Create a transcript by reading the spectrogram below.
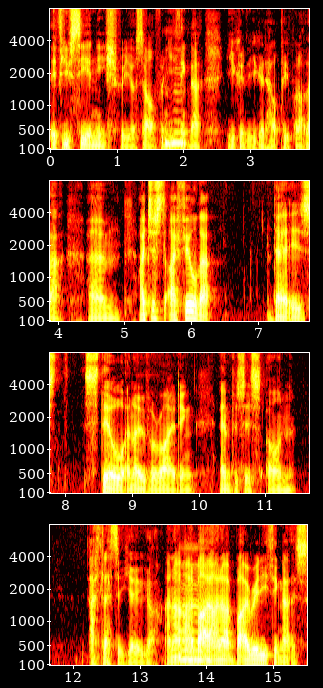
if, you see a niche for yourself and you think that you could you could help people like that. Um i just i feel that there is still an overriding emphasis on athletic yoga. And i, I, but, I, and I but i really think that is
